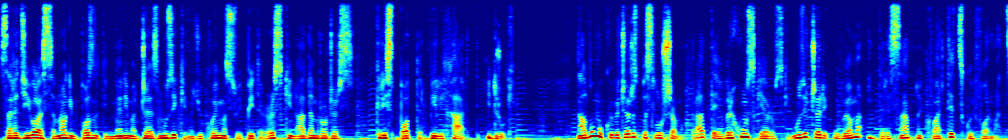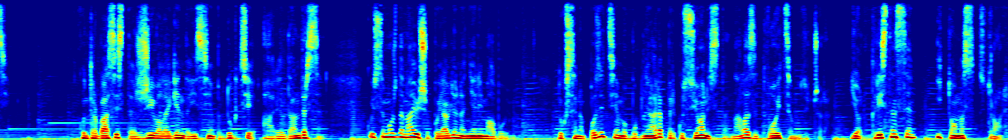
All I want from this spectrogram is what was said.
Sarađivala je sa mnogim poznatim menima džez muzike, među kojima su i Peter Erskine, Adam Rogers, Chris Potter, Billy Hart i drugi. Na albumu koji večeras preslušamo prate je vrhunski evropski muzičari u veoma interesantnoj kvartetskoj formaciji. Kontrabasista je živa legenda ICM produkcije Ariel Dandersen, koji se možda najviše pojavlja na njenim albumima, dok se na pozicijama bubnjara perkusionista nalaze dvojica muzičara, Jon Kristensen i Thomas Stronen.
